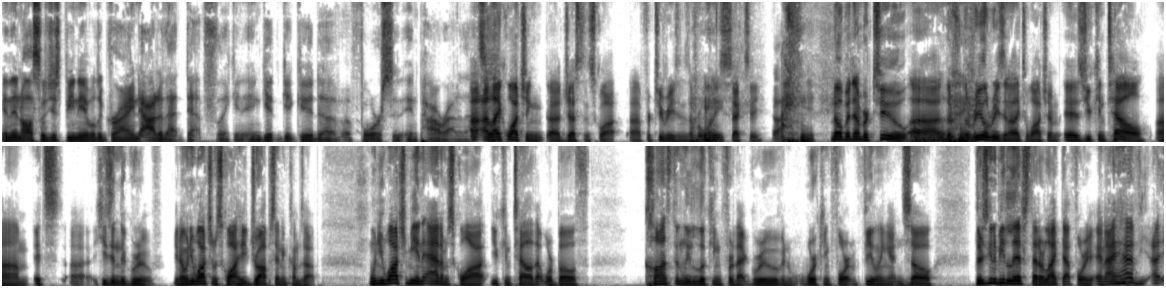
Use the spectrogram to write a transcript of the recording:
and then also just being able to grind out of that depth like and, and get get good uh force and, and power out of that I, I like watching uh, Justin squat uh, for two reasons. Number one, he's sexy. No, but number two, uh, the, the real reason I like to watch him is you can tell um, it's uh, he's in the groove. You know, when you watch him squat, he drops in and comes up. When you watch me and Adam squat, you can tell that we're both constantly looking for that groove and working for it and feeling it. So there's going to be lifts that are like that for you. And I have, I,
